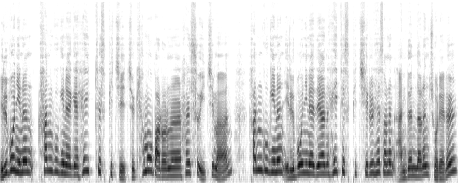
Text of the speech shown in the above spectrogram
일본인은 한국인에게 hate speech, 즉 혐오 발언을 할 수 있지만 한국인은 일본인에 대한 hate speech를 해서는 안 된다는 조례를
